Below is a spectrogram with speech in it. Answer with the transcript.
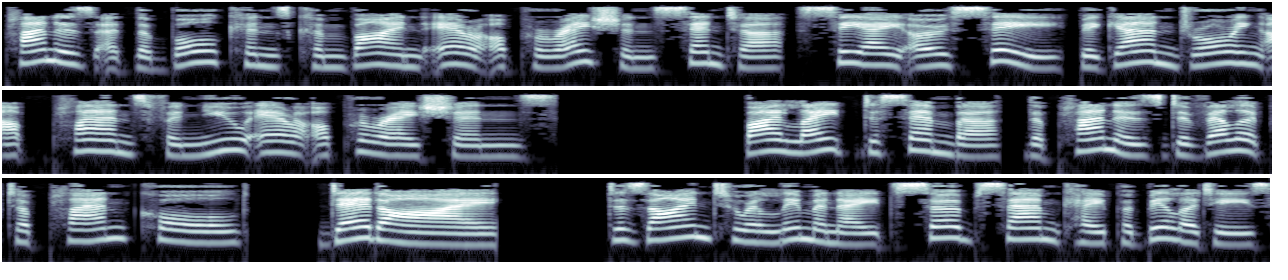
planners at the Balkans Combined Air Operations Center began drawing up plans for new air operations. By late December, the planners developed a plan called Dead Eye, designed to eliminate Serb SAM capabilities,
